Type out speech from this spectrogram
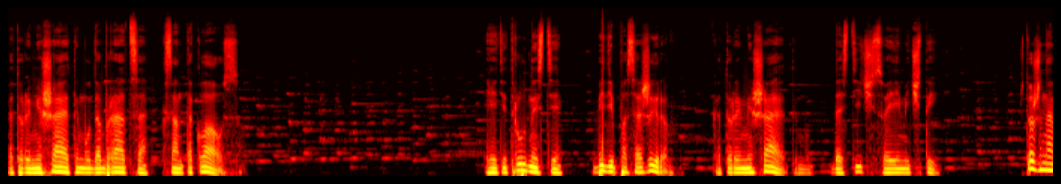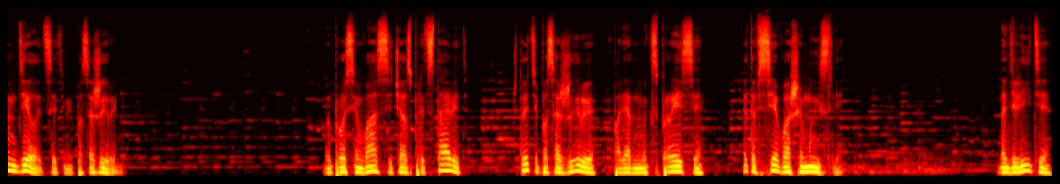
которые мешают ему добраться к Санта-Клаусу. И эти трудности в виде пассажиров, которые мешают ему достичь своей мечты. Что же нам делать с этими пассажирами? Мы просим вас сейчас представить, что эти пассажиры в Полярном экспрессе — это все ваши мысли. Наделите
